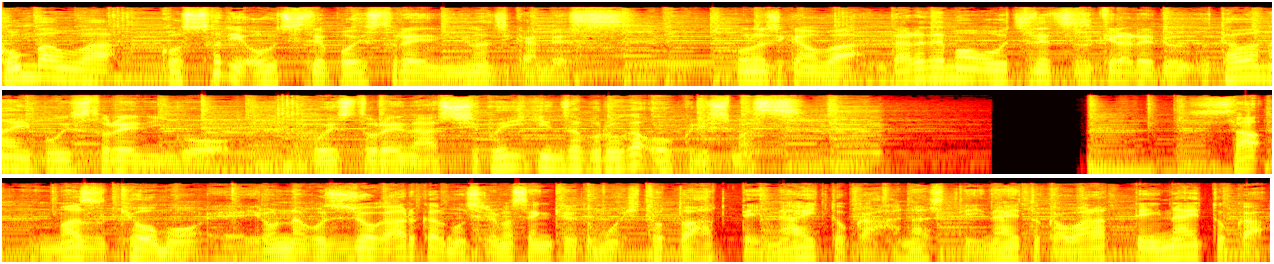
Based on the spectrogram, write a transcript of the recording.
こんばんは。こっそりお家でボイストレーニングの時間です。この時間は誰でもお家で続けられる歌わないボイストレーニングをボイストレーナー渋井銀座風呂がお送りします。さあまず今日も、えー、いろんなご事情があるかもしれませんけれども人と会っていないとか話していないとか笑っていないとか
